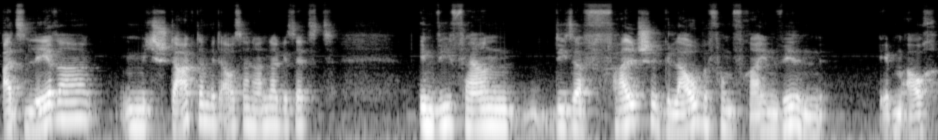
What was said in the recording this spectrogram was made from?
als Lehrer mich stark damit auseinandergesetzt, inwiefern dieser falsche Glaube vom freien Willen eben auch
